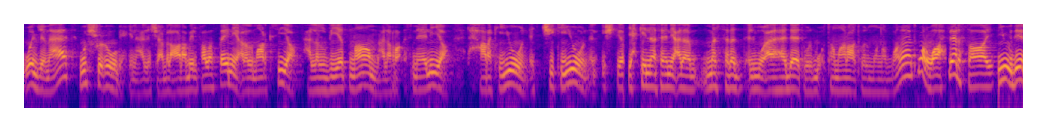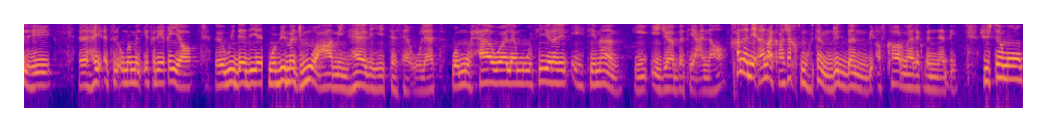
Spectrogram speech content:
والجماعات والشعوب. حكينا على الشعب العربي الفلسطيني على الماركسية على الفيتنام على الرأسمالية الحركيون التشيكيون الاشتراك. يحكي لنا ثاني على مسرد المعاهدات والمؤتمرات والمنظمات وارواح فيرساي نيو ديلهي هيئة الأمم الأمم الإفريقية آه، وبمجموعة من هذه التساؤلات ومحاولة مثيرة للاهتمام للإجابة عنها. خلاني أنا كشخص مهتم جدا بأفكار مالك بن نبي. justement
